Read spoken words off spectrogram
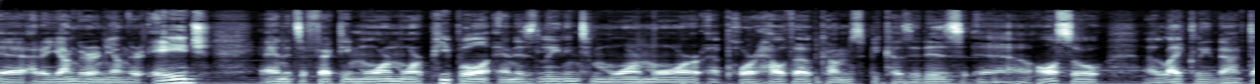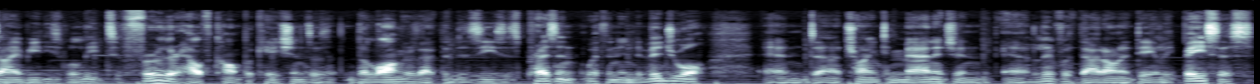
uh, at a younger and younger age and it's affecting more and more people and is leading to more and more uh, poor health outcomes because it is uh, also uh, likely that diabetes will lead to further health complications as the longer that the disease is present with an individual and uh, trying to manage and uh, live with that on a daily basis.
